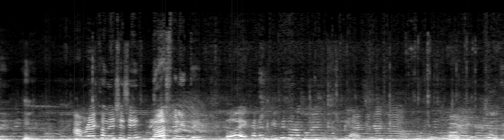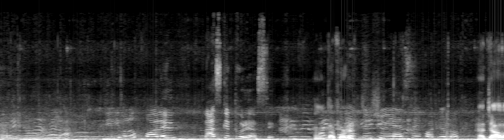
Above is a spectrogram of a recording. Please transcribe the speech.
আছে। আমরা এখানে এসেছি নরসপুরিতে তো এখানে বিভিন্ন রকমের মূর্তি আছে। যিনি হলো ফলের বাস্কেট ধরে আছে। তারপরে? শুয়ে আছে ভদ্রলোক। হ্যাঁ যাও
